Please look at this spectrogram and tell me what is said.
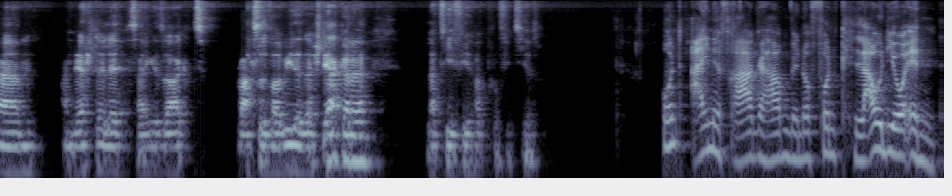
ähm, an der Stelle sei gesagt, Russell war wieder der Stärkere. Latifi hat profitiert. Und eine Frage haben wir noch von Claudio N.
